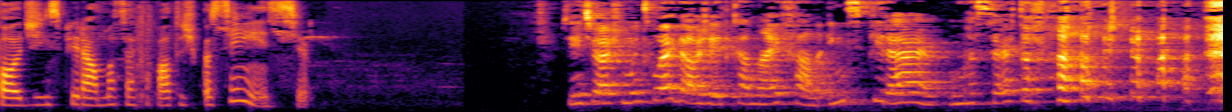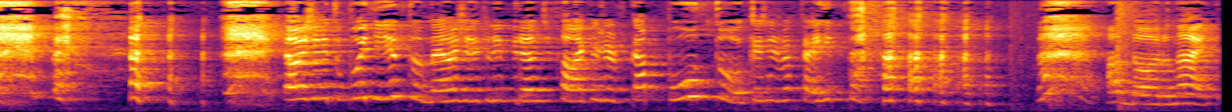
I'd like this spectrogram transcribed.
pode inspirar uma certa falta de paciência. Gente, eu acho muito legal o jeito que a Nai fala, inspirar uma certa falta de um jeito bonito, né? Um jeito libriano de falar que a gente vai ficar puto, que a gente vai ficar irritado. Adoro, Nai.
